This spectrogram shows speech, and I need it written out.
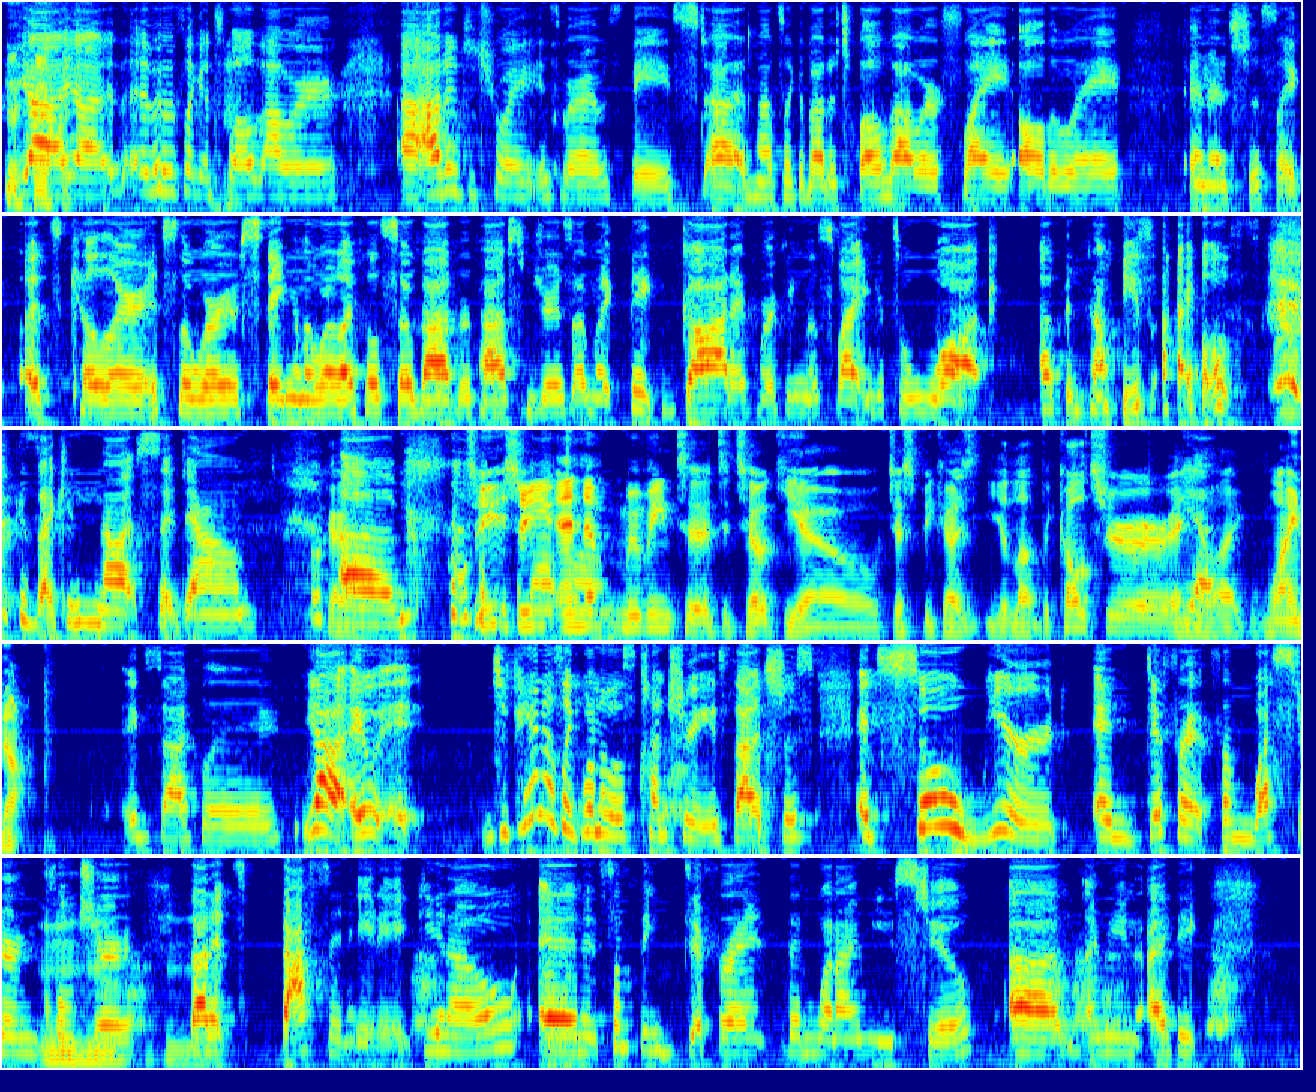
Yeah, yeah. And it was like a 12-hour. Uh, out of Detroit is where I was based, uh, and that's like about a 12-hour flight all the way. And it's just like it's killer. It's the worst thing in the world. I feel so bad for passengers. I'm like, thank God I'm working this flight and get to walk up and down these aisles because I cannot sit down. Okay. Um, so you so you end up moving to, to Tokyo just because you love the culture and Yeah. you're like, why not? Exactly. Yeah. It, it, Japan is like one of those countries that's just it's so weird and different from Western culture Mhm, mhm. that it's fascinating, you know, and it's something different than what I'm used to. Um, I mean, I think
